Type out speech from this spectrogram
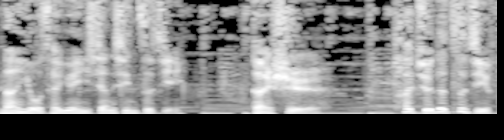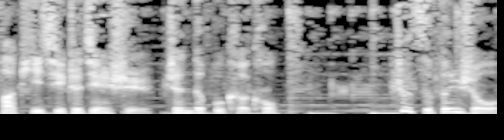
男友才愿意相信自己。但是她觉得自己发脾气这件事真的不可控。这次分手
